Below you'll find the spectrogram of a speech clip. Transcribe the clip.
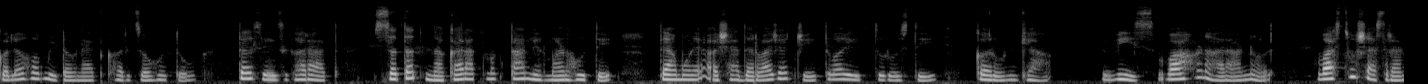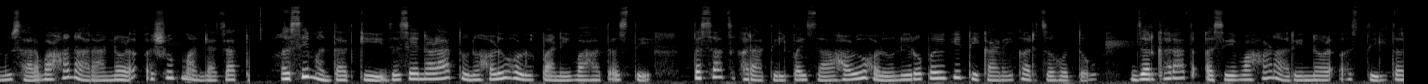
कलह मिटवण्यात खर्च होतो. तसेच घरात सतत नकारात्मकता निर्माण होते. त्यामुळे अशा दरवाजांची त्वरित दुरुस्ती करून घ्या. वीस. वाहणारा नळ. वास्तुशास्त्रानुसार वाहणारा नळ अशुभ मानला जातो. असे म्हणतात की जसे नळातून हळूहळू पाणी वाहत असते तसाच घरातील पैसा हळूहळू निरुपयोगी ठिकाणी खर्च होतो. जर घरात असे वाहणारे नळ असतील तर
